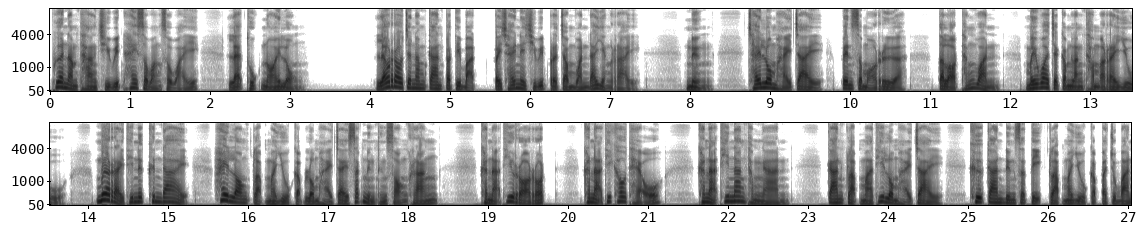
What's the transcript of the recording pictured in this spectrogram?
เพื่อนำทางชีวิตให้สว่างไสวัยและทุกน้อยลง แล้วเราจะนำการปฏิบัติ ไปใช้ในชีวิตประจำวันได้อย่างไร 1. ใช้ลมหายใจเป็นสมอเรือ ตลอดทั้งวัน ไม่ว่าจะกำลังทำอะไรอยู่ เมื่อไหร่ที่นึกขึ้นได้ ให้ลองกลับมาอยู่กับลมหายใจสัก 1-2 ครั้ง ขณะที่รอรถ ขณะที่เข้าแถว ขณะที่นั่งทำงาน การกลับมาที่ลมหายใจ คือการดึงสติกลับมาอยู่กับปัจจุบัน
